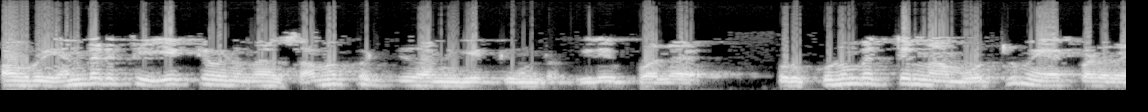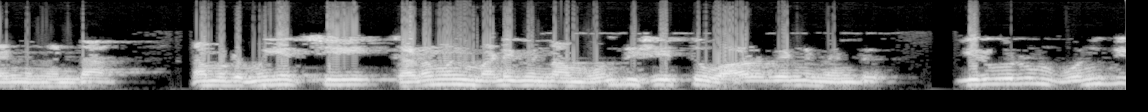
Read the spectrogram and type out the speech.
அவர் எந்த இடத்தை இயக்க வேண்டும் சமப்படுத்தி தான் இயக்குகின்றோம் இதே போல ஒரு குடும்பத்தில் நாம் ஒற்றுமை ஏற்பட வேண்டும் என்றால் நம்முடைய முயற்சி கணவன் மனைவி நாம் ஒன்று சேர்த்து வாழ வேண்டும் என்று இருவரும் ஒன்றி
